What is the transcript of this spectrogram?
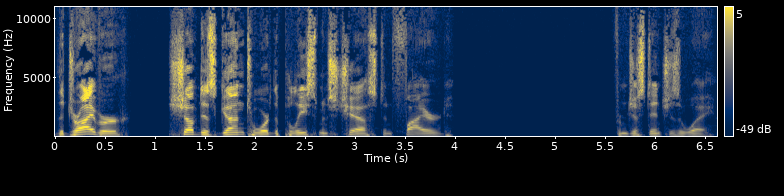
The driver shoved his gun toward the policeman's chest and fired from just inches away.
